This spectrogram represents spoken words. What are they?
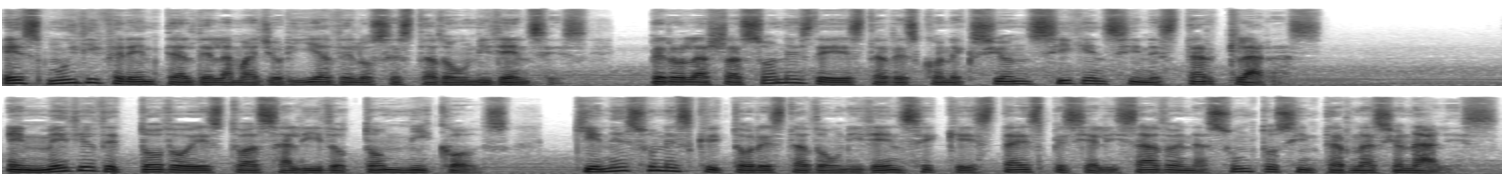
es muy diferente al de la mayoría de los estadounidenses, pero las razones de esta desconexión siguen sin estar claras. En medio de todo esto ha salido Tom Nichols, quien es un escritor estadounidense que está especializado en asuntos internacionales.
